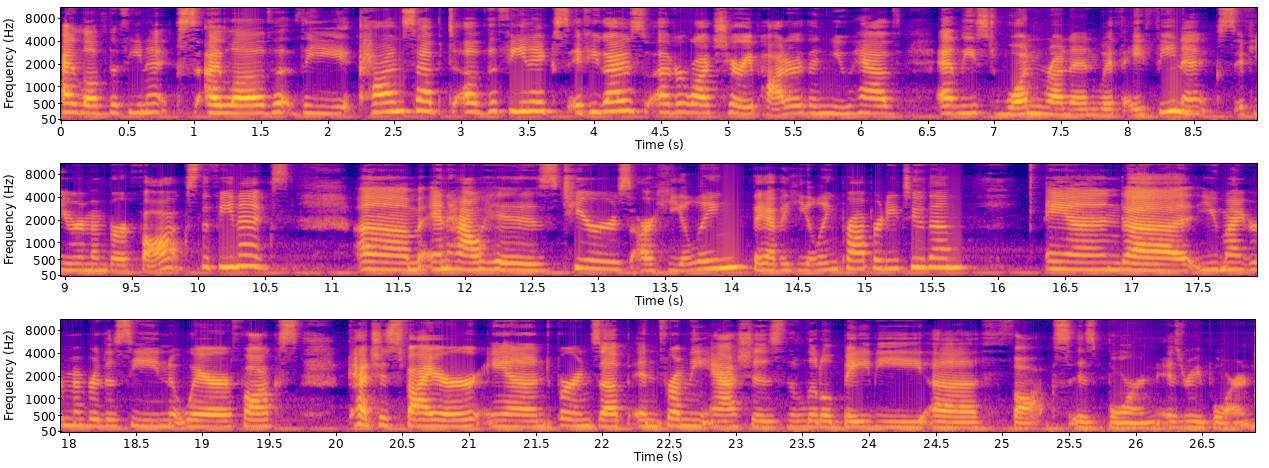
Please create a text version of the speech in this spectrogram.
I love the Phoenix. I love the concept of the Phoenix. If you guys ever watched Harry Potter, then you have at least one run in with a Phoenix. If you remember Fawkes the Phoenix, um, and how his tears are healing, they have a healing property to them. And uh, you might remember the scene where Fawkes catches fire and burns up, and from the ashes, the little baby uh, Fawkes is born, is reborn.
